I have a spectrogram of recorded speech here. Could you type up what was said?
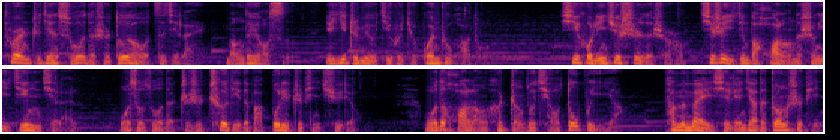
突然之间，所有的事都要我自己来，忙得要死，也一直没有机会去关注华佗。西霍临去世的时候，其实已经把画廊的生意经营起来了。我所做的只是彻底的把玻璃制品去掉。我的画廊和整座桥都不一样，他们卖一些廉价的装饰品，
